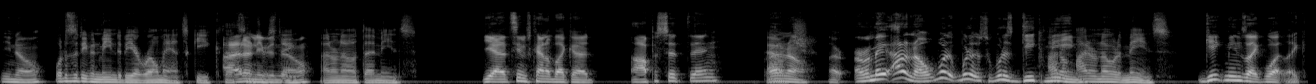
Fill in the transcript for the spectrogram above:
you know, What does it even mean to be a romance geek? I don't even interesting. know. I don't know what that means. yeah, it seems kind of like a opposite thing. I don't know, Ouch. or, or maybe I don't know what what is what does geek I mean? don't, I don't know what it means. geek means like what like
